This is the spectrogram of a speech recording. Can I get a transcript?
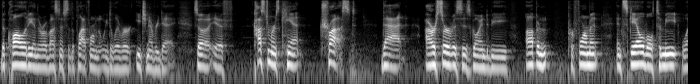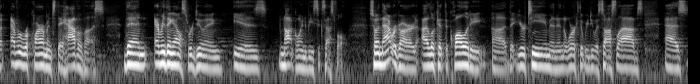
the quality and the robustness of the platform that we deliver each and every day. So if customers can't trust that our service is going to be up and performant and scalable to meet whatever requirements they have of us, then everything else we're doing is not going to be successful. So in that regard, I look at the quality uh, that your team and in the work that we do with Sauce Labs as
